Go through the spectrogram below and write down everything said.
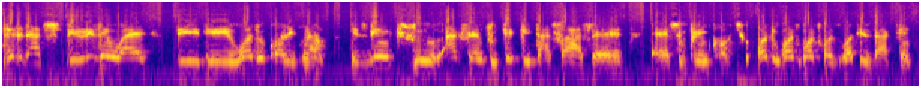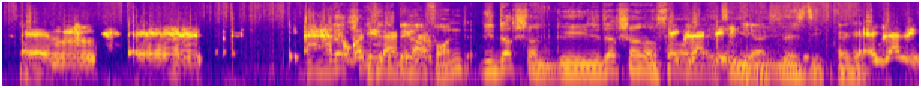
that- That's the reason why the, the what do you call it now? It's being to ask them to take it as far as uh, uh, Supreme Court. What what what was what is that thing? Um, uh, I've forgotten that thing fund? Deduction, the deduction of Exactly. 418 million USD. Okay. Exactly.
